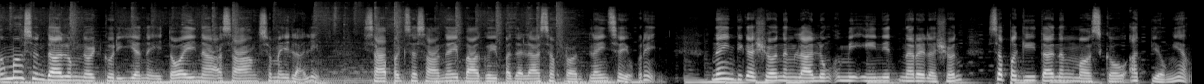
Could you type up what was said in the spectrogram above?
Ang mga sundalong North Korea na ito ay naasahang sumailalim sa pagsasanay bago ipadala sa frontline sa Ukraine na indikasyon ng lalong umiinit na relasyon sa pagitan ng Moscow at Pyongyang.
